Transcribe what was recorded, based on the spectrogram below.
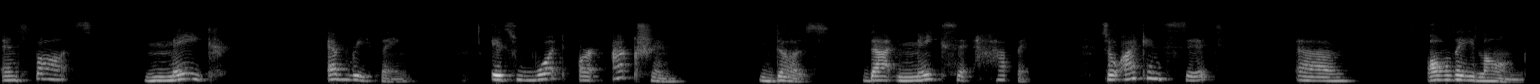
and thoughts make everything. It's what our action does that makes it happen. So I can sit um, all day long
